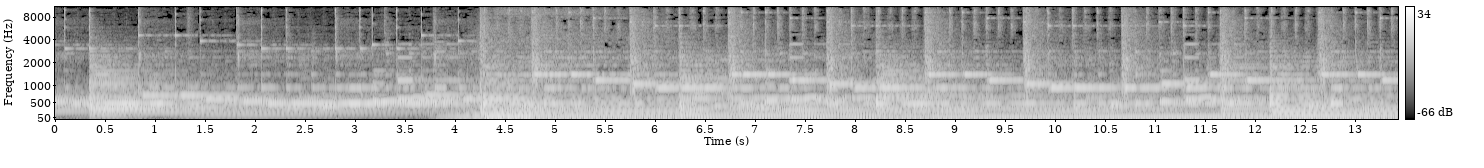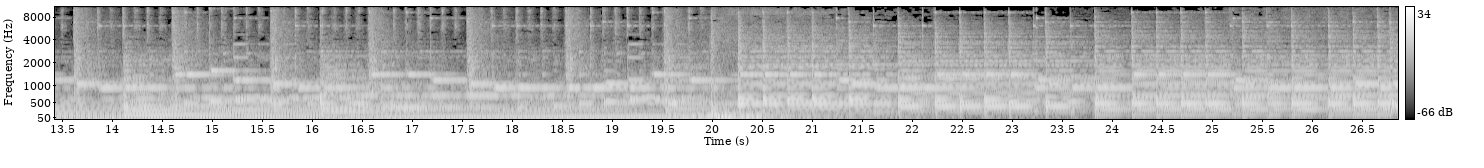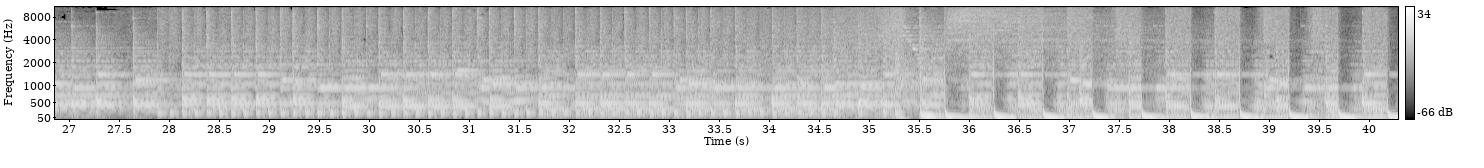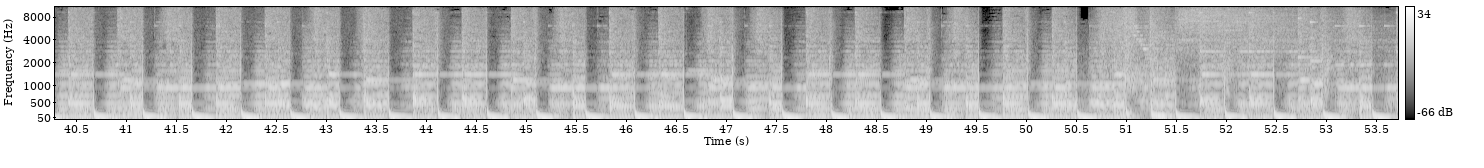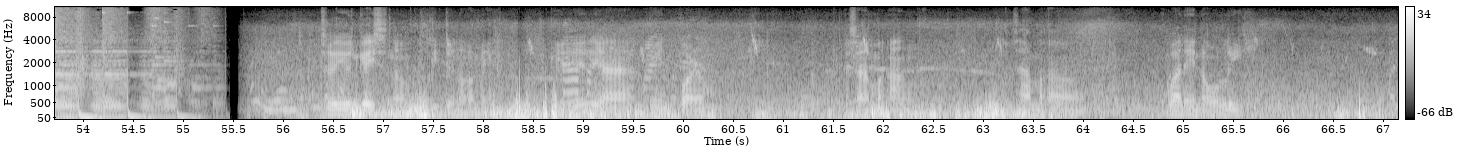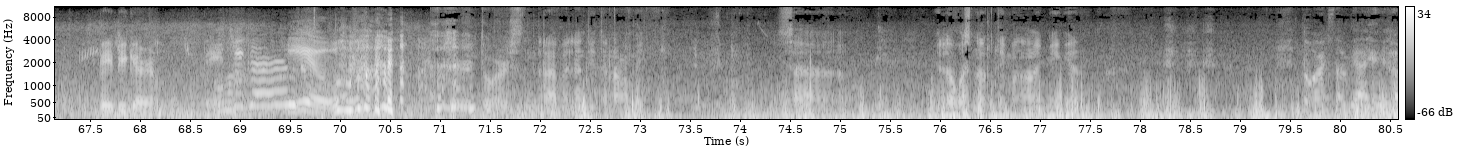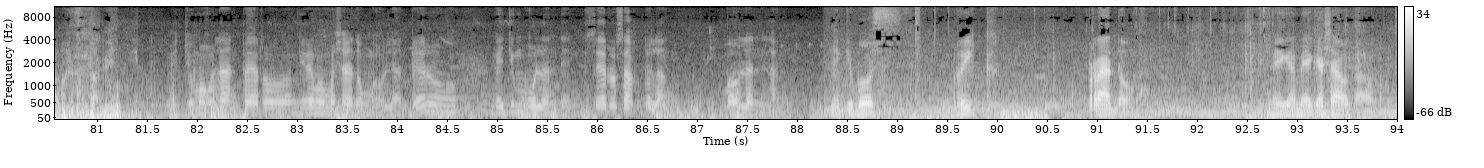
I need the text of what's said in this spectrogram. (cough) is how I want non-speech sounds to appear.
So one and only baby girl. Baby girl. Ew. (laughs) After 2 hours ng travel, nandito na kami sa Ilocos Norte mga kaibigan. Two hours na biyahe ako. Medyo maulan pero hindi naman masyadong maulan. Pero medyo maulan din. Pero sakto lang. Maulan lang. Thank you boss. Rick Prado. Mega mega shout out.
